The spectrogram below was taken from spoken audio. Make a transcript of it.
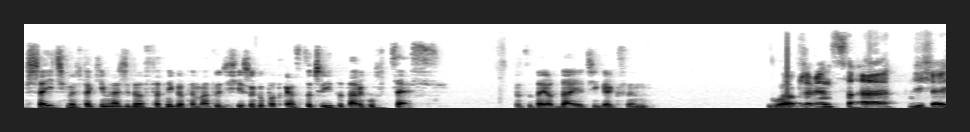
Przejdźmy w takim razie do ostatniego tematu dzisiejszego podcastu, czyli do targów CES. To tutaj oddaję Ci, Geksen. Głos. Dobrze, więc e, dzisiaj,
